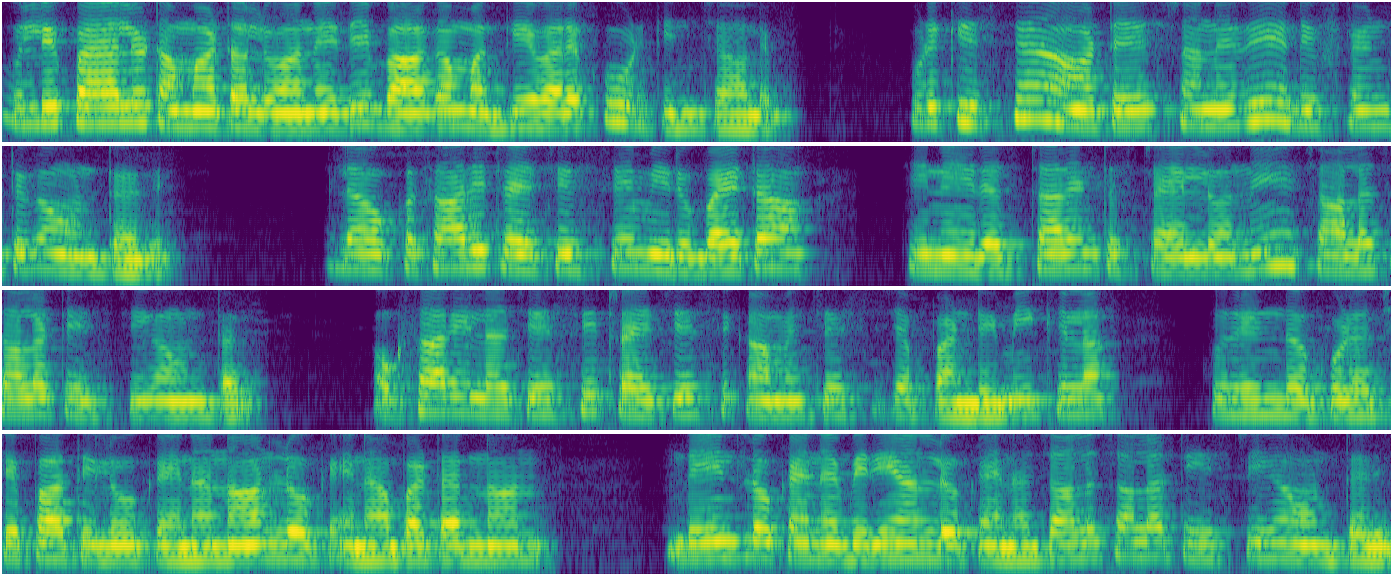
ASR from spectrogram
ఉల్లిపాయలు టమాటాలు అనేది బాగా మగ్గే వరకు ఉడికించాలి. ఉడికిస్తే ఆ టేస్ట్ అనేది డిఫరెంట్గా ఉంటుంది. ఇలా ఒక్కసారి ట్రై చేస్తే మీరు బయట తినే రెస్టారెంట్ స్టైల్లోనే చాలా చాలా టేస్టీగా ఉంటుంది. ఒకసారి ఇలా చేసి ట్రై చేసి కామెంట్ చేసి చెప్పండి. మీకు ఇలా కుదిరిందో కూడా చపాతీలోకైనా నాన్లోకైనా బటర్ నాన్ దేంట్లోకైనా బిర్యానీలోకైనా చాలా చాలా టేస్టీగా ఉంటుంది.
